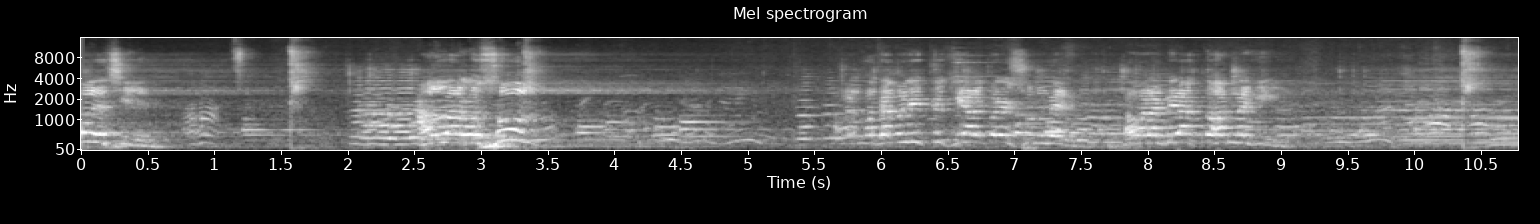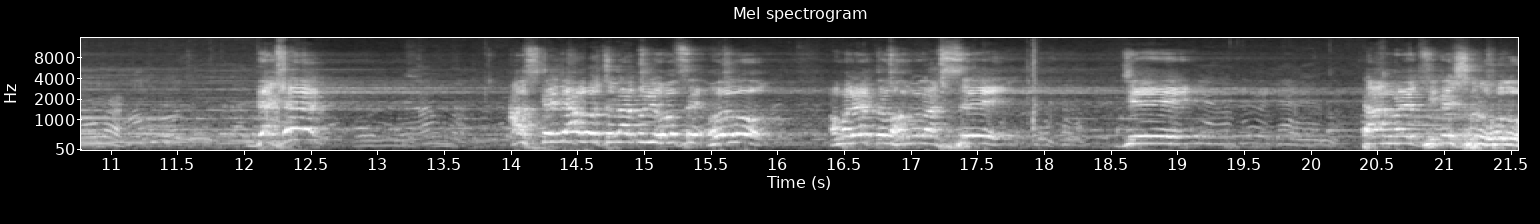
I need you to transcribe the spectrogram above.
বলেছিলেন। আল্লাহ রসুল। কথাগুলি একটু খেয়াল করে শুনবেন। সবার বিরক্ত হন নাকি? দেখেন, আজকে যে আলোচনাগুলি হলো, আমার এত ভালো লাগছে যে টাঙ্গাই থেকে শুরু হলো।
